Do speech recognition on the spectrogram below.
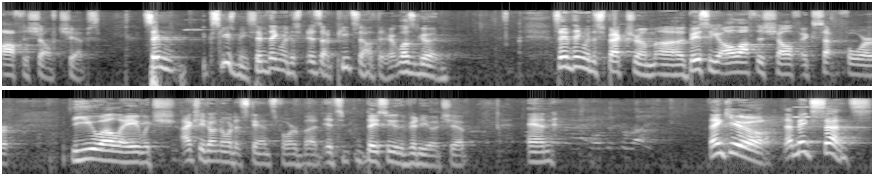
off the shelf chips. Same, excuse me, same thing with this, there's a pizza out there. It was good. Same thing with the Spectrum. Uh, basically all off the shelf except for the ULA, which I actually don't know what it stands for, but it's basically the video chip. And Thank you. That makes sense.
